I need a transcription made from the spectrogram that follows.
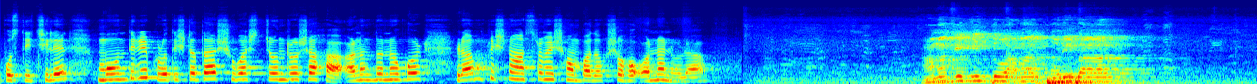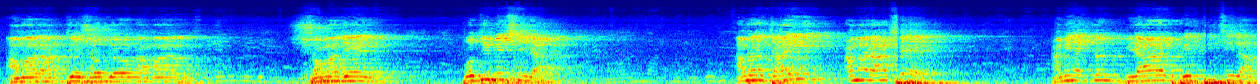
উপস্থিত ছিলেন মন্দিরের প্রতিষ্ঠাতা সুভাষচন্দ্র সাহা, আনন্দনগর রামকৃষ্ণ আশ্রমের সম্পাদক সহ অন্যান্যরা। আমাকে কিন্তু আমার পরিবার, আমার আত্মীয় স্বজন, আমার সমাজের প্রতিবেশীরা আমরা যাই, আমার আছে। আমি একজন বিরাট ব্যক্তি ছিলাম।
